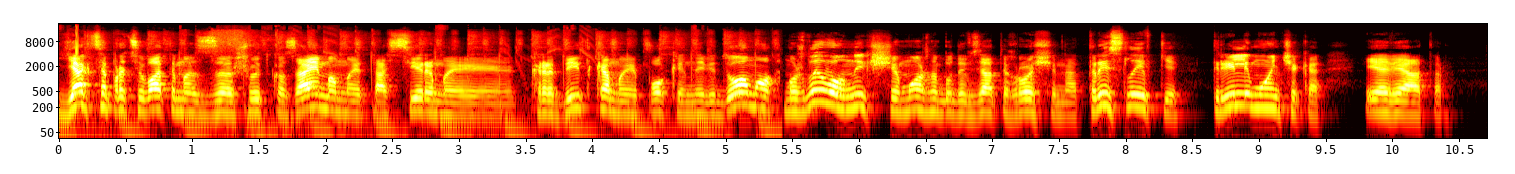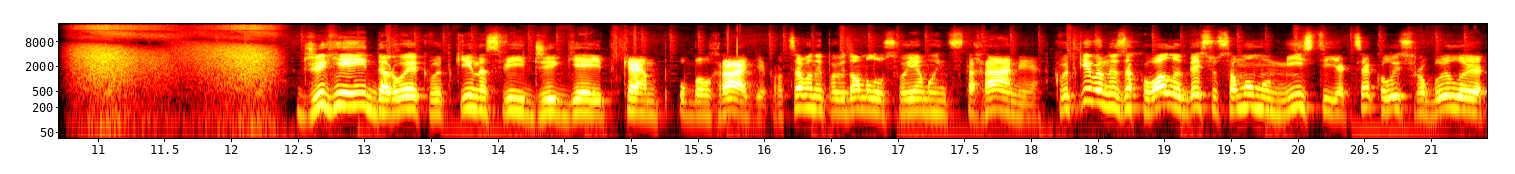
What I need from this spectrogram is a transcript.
Як це працюватиме з швидкозаймами та сірими кредитками, поки невідомо. Можливо, у них ще можна буде взяти гроші на три сливки, три лімончика і авіатор. G-Gate дарує квитки на свій G-Gate Camp у Белграді. Про це вони повідомили у своєму інстаграмі. Квитки вони заховали десь у самому місті, як це колись робили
